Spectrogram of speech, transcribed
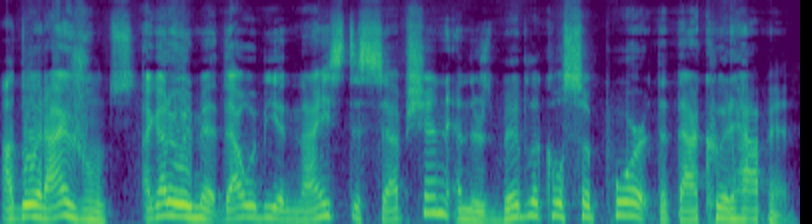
adorar juntos. I got to admit, that would be a nice deception, and there's biblical support that that could happen.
